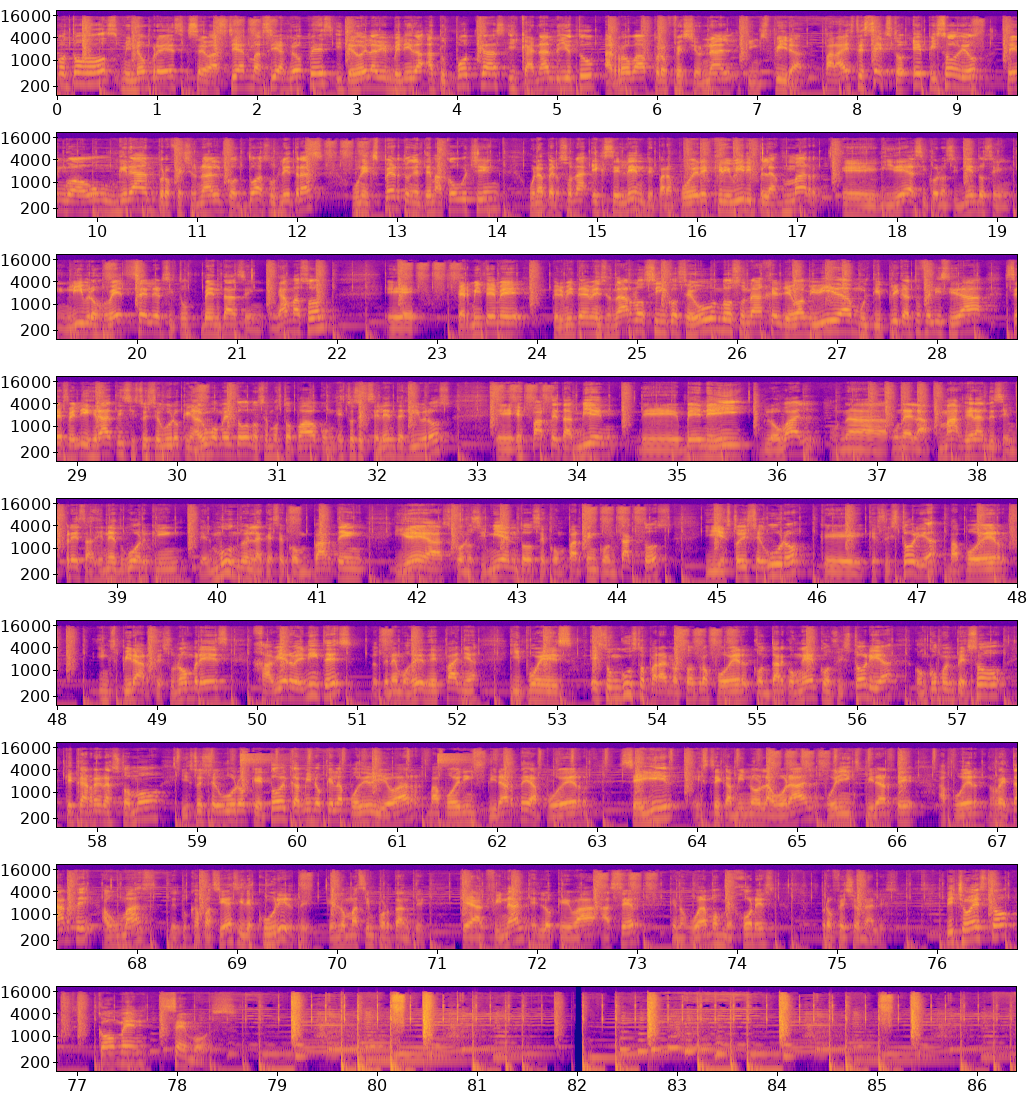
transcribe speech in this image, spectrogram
Con todos, mi nombre es Sebastián Macías López y te doy la bienvenida a tu podcast y canal de YouTube arroba profesional que inspira. Para este sexto episodio tengo a un gran profesional con todas sus letras, un experto en el tema coaching, una persona excelente para poder escribir y plasmar eh, ideas y conocimientos en, libros bestsellers y tus ventas en Amazon eh, permíteme, permíteme mencionarlo, 5 segundos, un ángel llegó a mi vida, multiplica tu felicidad, sé feliz gratis y estoy seguro que en algún momento nos hemos topado con estos excelentes libros. Eh, es parte también de BNI Global, una, una de las más grandes empresas de networking del mundo en la que se comparten ideas, conocimientos, se comparten contactos y estoy seguro que, que su historia va a poder inspirarte. Su nombre es Javier Benítez, lo tenemos desde España y pues es un gusto para nosotros poder contar con él, con su historia, con cómo empezó, qué carreras tomó y estoy seguro que todo el camino que él ha podido llevar va a poder inspirarte a poder seguir este camino laboral, poder inspirarte a poder retarte aún más de tus capacidades y descubrirte, que es lo más importante, que al final es lo que va a hacer que nos volvamos mejores profesionales. Dicho esto, comencemos.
